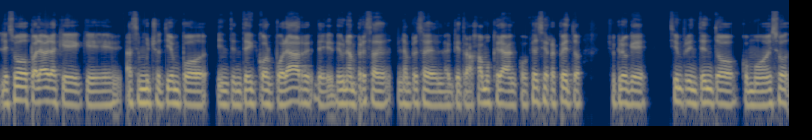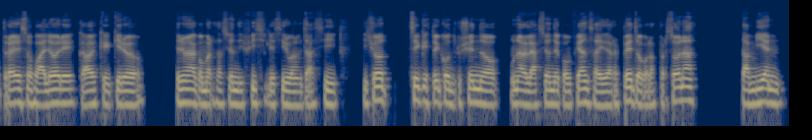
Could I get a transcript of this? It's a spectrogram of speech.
le sumo dos palabras que, hace mucho tiempo intenté incorporar de, una empresa, la empresa en la que trabajamos, que eran confianza y respeto. Yo creo que siempre intento como eso, traer esos valores cada vez que quiero tener una conversación difícil y decir, bueno, está, si, si yo sé que estoy construyendo una relación de confianza y de respeto con las personas, también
